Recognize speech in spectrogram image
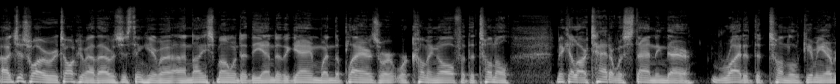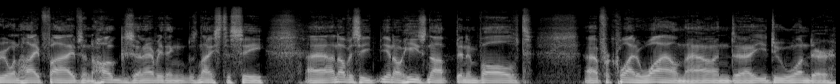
Uh, just while we were talking about that, I was just thinking of a, a nice moment at the end of the game when the players were, were coming off at the tunnel. Mikel Arteta was standing there right at the tunnel, giving everyone high fives and hugs and everything. It was nice to see. Uh, and obviously, you know, he's not been involved uh, for quite a while now, and uh, you do wonder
